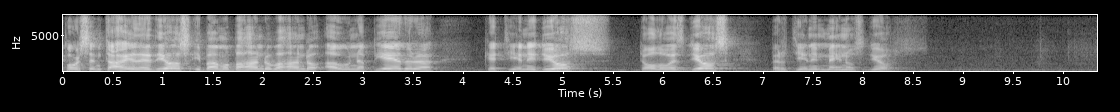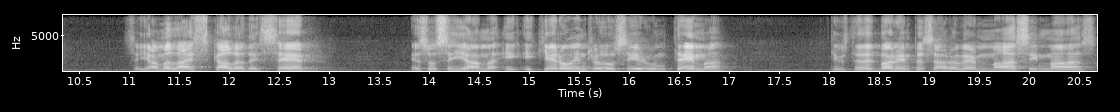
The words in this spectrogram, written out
porcentaje de Dios y vamos bajando, bajando a una piedra que tiene Dios. Todo es Dios, pero tiene menos Dios. Se llama la escala de ser. Eso se llama, y, y quiero introducir un tema que ustedes van a empezar a ver más y más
